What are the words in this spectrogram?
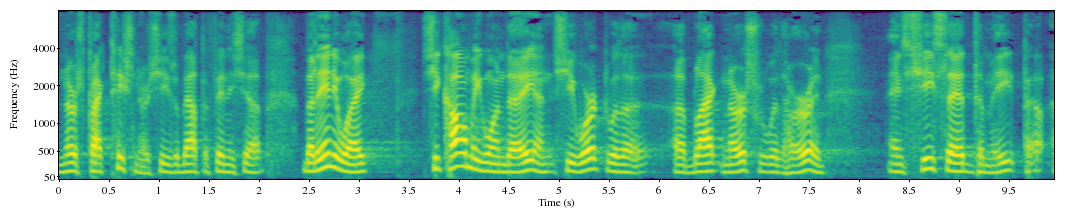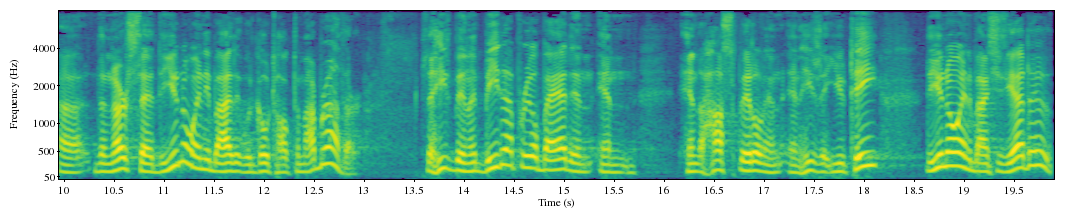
nurse practitioner. She's about to finish up. But anyway, she called me one day and she worked with a, a black nurse with her. And, And she said to me, uh, the nurse said, Do you know anybody that would go talk to my brother? So he's been beat up real bad in, in, in the hospital and, and he's at UT. Do you know anybody? She said, Yeah, I do.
